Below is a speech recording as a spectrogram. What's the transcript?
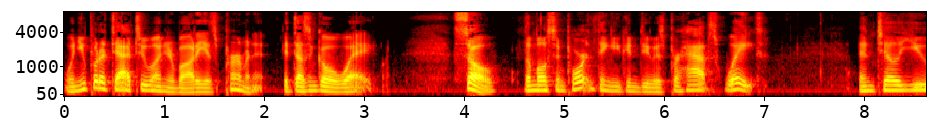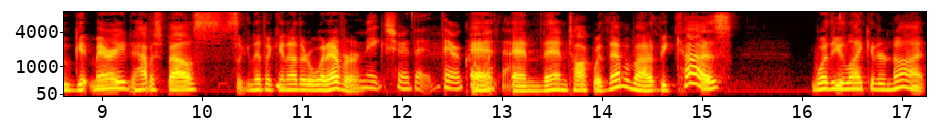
when you put a tattoo on your body, it's permanent. It doesn't go away. So the most important thing you can do is perhaps wait until you get married, have a spouse, significant other, whatever Make sure that they're cool and, with that. and then talk with them about it because whether you like it or not,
